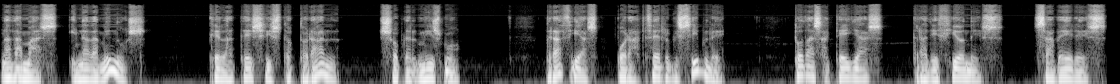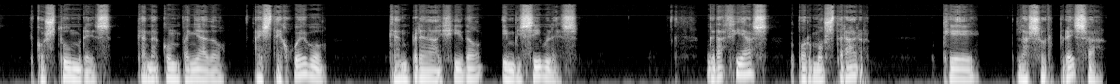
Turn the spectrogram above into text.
nada más y nada menos que la tesis doctoral sobre el mismo. Gracias por hacer visible todas aquellas tradiciones, saberes, costumbres que han acompañado a este juego que han permanecido invisibles. Gracias por mostrar que la sorpresa,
